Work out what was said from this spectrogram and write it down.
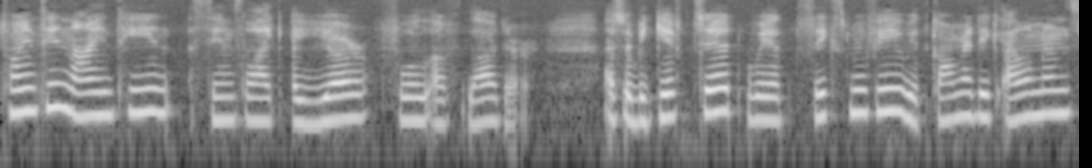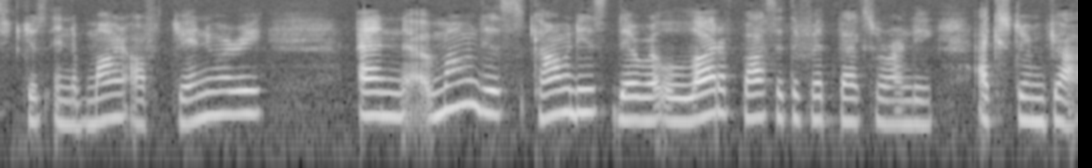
2019 seems like a year full of laughter, as we be gifted with six movies with comedic elements just in the month of January. And among these comedies, there were a lot of positive feedback surrounding Extreme Job,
